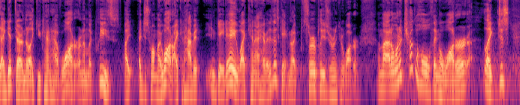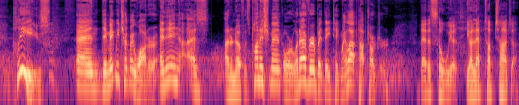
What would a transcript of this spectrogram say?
I get there, and they're like, "You can't have water," and I'm like, "Please, I, I just want my water. I could have it in gate A. Why can't I have it at this gate?" And they're like, "Sir, please drink your water." I'm like, "I don't want to chug a whole thing of water. Like, just please." And they make me chug my water, and then as I don't know if it was punishment or whatever, but they take my laptop charger. That is so weird. Your laptop charger.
